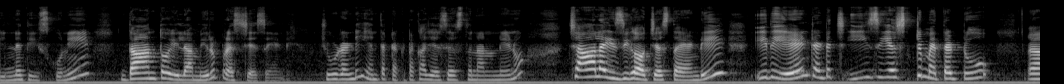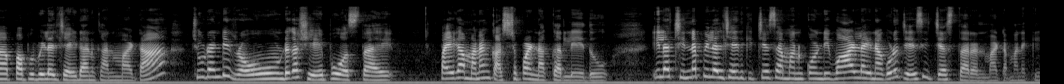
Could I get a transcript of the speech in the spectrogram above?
గిన్నె తీసుకుని దాంతో ఇలా మీరు ప్రెస్ చేసేయండి. చూడండి ఎంత టకటకా చేసేస్తున్నాను నేను. చాలా ఈజీగా వచ్చేస్తాయండి. ఇది ఏంటంటే ఈజియెస్ట్ మెథడ్ టు పప్పు బిళ్ళలు చేయడానికి అనమాట చూడండి రౌండ్గా షేపు వస్తాయి. పైగా మనం కష్టపడనక్కర్లేదు. ఇలా చిన్నపిల్లల చేతికి ఇచ్చేసామనుకోండి వాళ్ళైనా కూడా చేసి ఇచ్చేస్తారనమాట మనకి.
